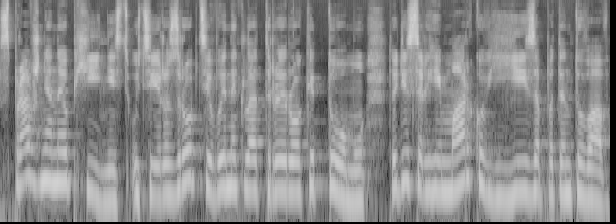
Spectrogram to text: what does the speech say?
Справжня необхідність у цій розробці виникла три роки тому. Тоді Сергій Марков її запатентував.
